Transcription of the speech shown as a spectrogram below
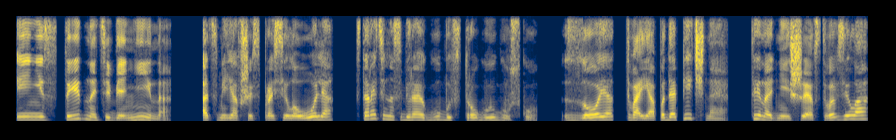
«И не стыдно тебе, Нина?» — отсмеявшись, спросила Оля, старательно собирая губы в строгую гуску. «Зоя, твоя подопечная. Ты над ней шефство взяла.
